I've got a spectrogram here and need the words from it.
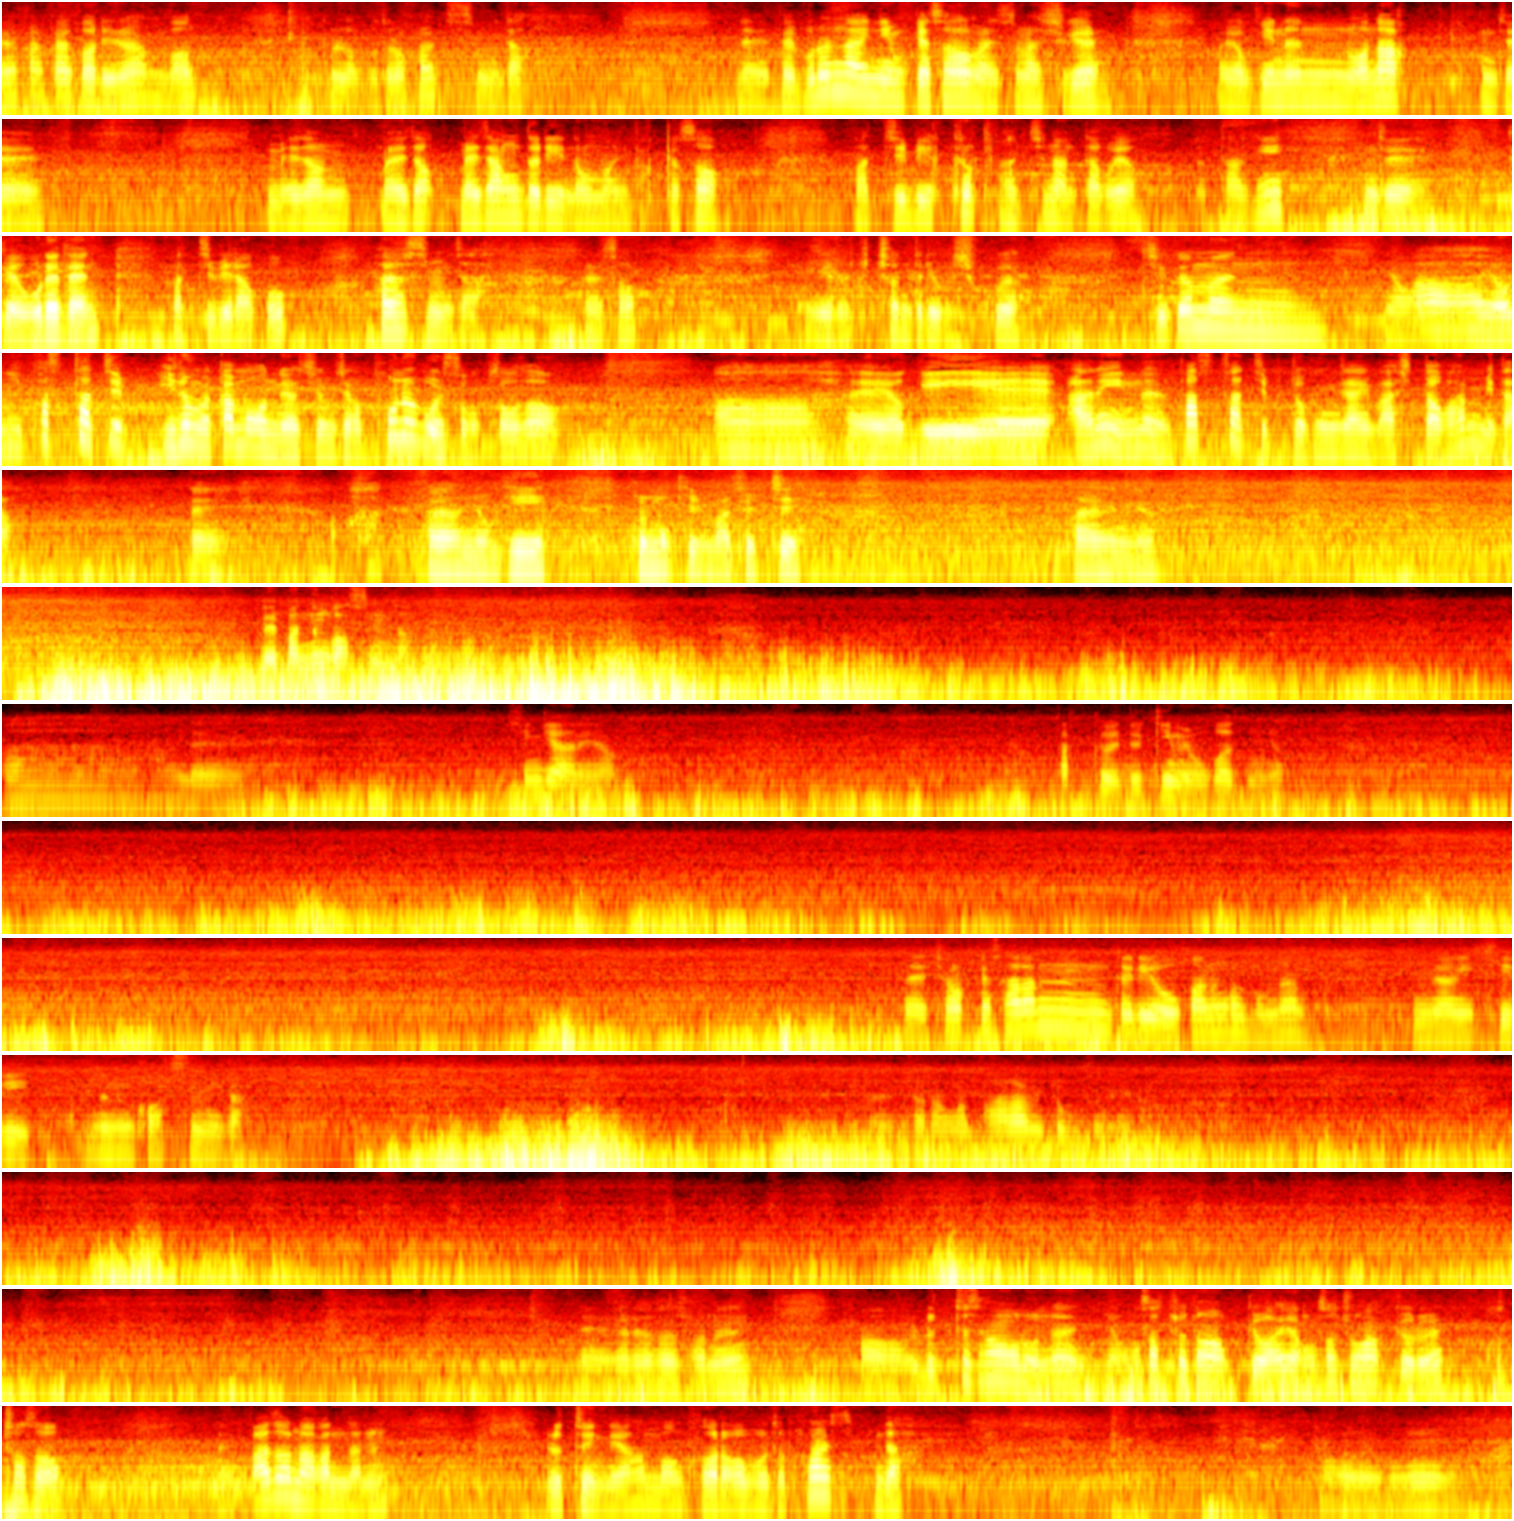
여기를 깔깔거리를 한번 둘러보도록 하겠습니다. 네, 베브른라이님께서 말씀하시길 어, 여기는 워낙 이제 매점, 매장, 매장들이 너무 많이 바뀌어서 맛집이 그렇게 많지는 않다고요. 그렇다니 이제 꽤 오래된 맛집이라고 하셨습니다. 그래서 여기를 추천드리고 싶고요. 지금은 아 여기 파스타집 이름을 까먹었네요. 지금 제가 폰을 볼 수가 없어서 아 예, 여기에 안에 있는 파스타 집도 굉장히 맛있다고 합니다. 네, 아, 과연 여기 골목길 맞을지 봐야겠네요. 네 맞는 것 같습니다. 아, 네. 신기하네요. 딱 그 느낌이 오거든요. 네, 저렇게 사람들이 오가는 걸 보면 분명히 길이 있는 것 같습니다. 네, 저랑은 바람이 좀 부네요. 네, 그래서 저는 어, 루트상으로는 영사초등학교와 영사중학교를 거쳐서 네, 빠져나간다는 루트인데요. 한번 걸어가 보도록 하겠습니다. 오.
